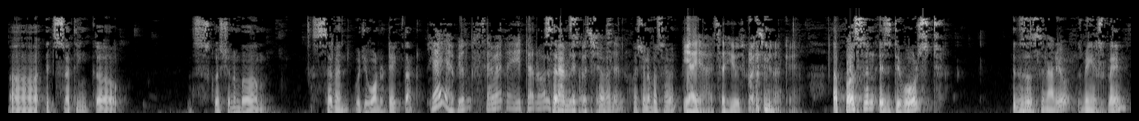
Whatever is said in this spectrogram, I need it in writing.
Uh, it's, I think, uh, it's question number seven. Would you want to take that? Yeah, yeah, Bill. Seven, eight are all Seven, family se- questions. seven. yeah? Question number seven. Yeah, yeah, it's a huge question. Okay. A person is divorced. This is a scenario is being explained.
